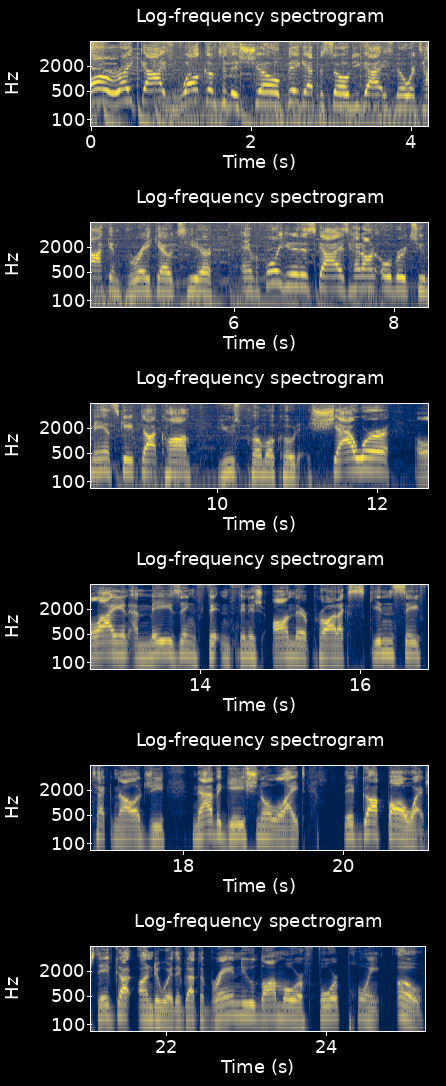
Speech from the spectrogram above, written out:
All right, guys, welcome to the show. Big episode. You guys know we're talking breakouts here. And before we get into this, guys, head on over to manscaped.com. Use promo code SHOWER Lion. Amazing fit and finish on their products, skin safe technology, navigational light. They've got ball wipes, they've got underwear, they've got the brand new Lawnmower 4.0.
